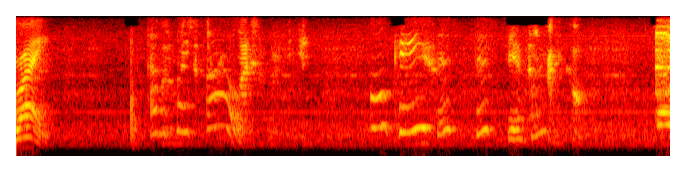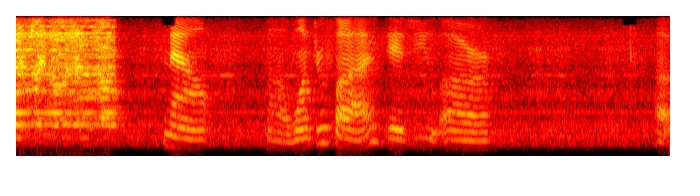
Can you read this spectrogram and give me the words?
Right. I was, was like, oh. Okay, yeah. that's that's different. That's pretty cool. Now, uh, one through five, as you are uh,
